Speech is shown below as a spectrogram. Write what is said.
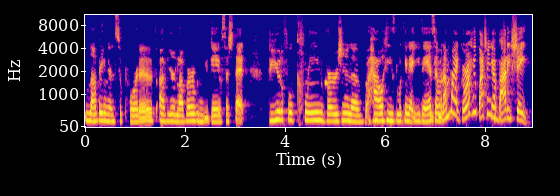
loving and supportive of your lover when you gave such that beautiful clean version of how he's looking at you dancing and I'm like, girl, he's watching your body shake.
